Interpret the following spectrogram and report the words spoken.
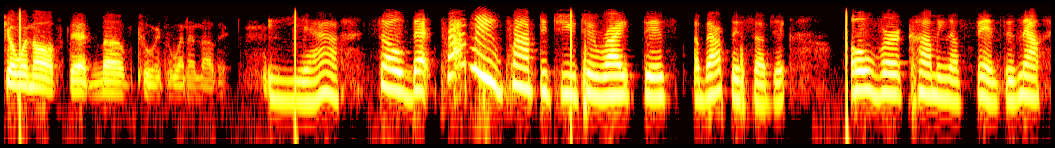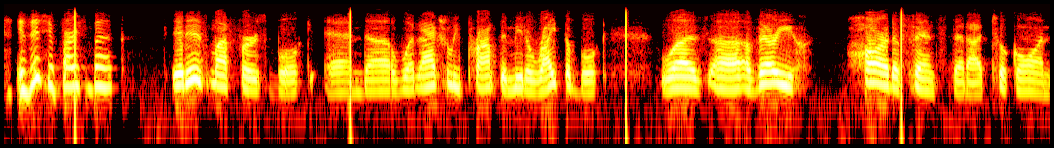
showing off that love towards one another. Yeah. So that probably prompted you to write this about this subject, overcoming offenses. Now, is this your first book? It is my first book, and uh, what actually prompted me to write the book was uh, a very hard offense that I took on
